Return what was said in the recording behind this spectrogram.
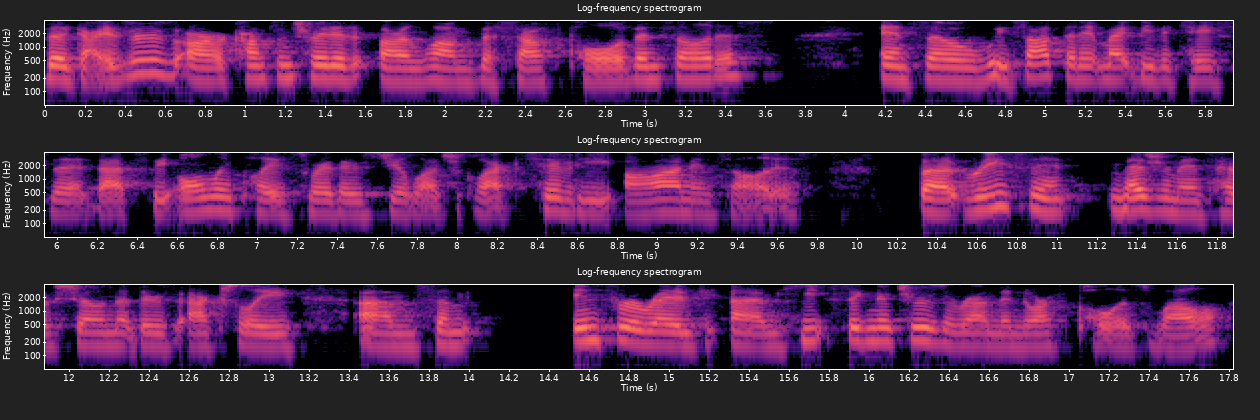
the geysers are concentrated along the south pole of Enceladus. And so we thought that it might be the case that that's the only place where there's geological activity on Enceladus. But recent measurements have shown that there's actually um, some infrared um, heat signatures around the North Pole as well.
